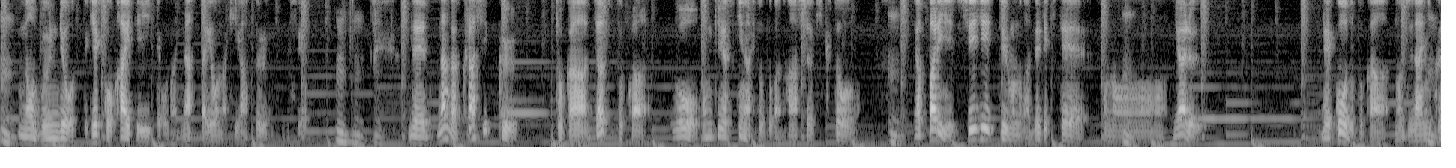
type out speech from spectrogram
うん。の分量って結構書いていいってことになったような気がするんですよ。うん。うん。でなんかクラシックとかジャズとかを本気で好きな人とかの話を聞くとうんやっぱり CD っていうものが出てきてその、いわゆるレコードとかの時代に比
